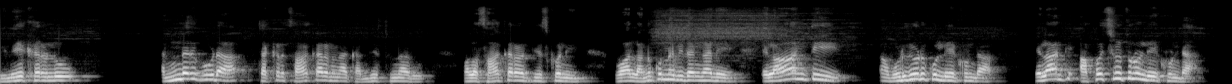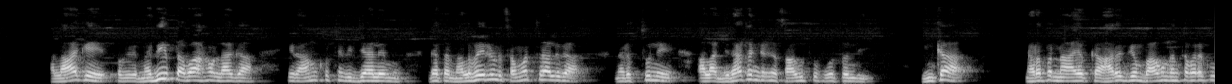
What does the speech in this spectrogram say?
విలేకరులు అందరూ కూడా చక్కటి సహకారాన్ని నాకు అందిస్తున్నారు. వాళ్ళ సహకారాన్ని తీసుకొని వాళ్ళు అనుకున్న విధంగానే ఎలాంటి ఒడిదొడుకులు లేకుండా ఎలాంటి అపశృతులు లేకుండా అలాగే ఒక నదీ ప్రవాహం లాగా ఈ రామకృష్ణ విద్యాలయం గత నలభై రెండు సంవత్సరాలుగా నడుస్తూనే అలా నిరాటంకంగా సాగుతూ పోతుంది. ఇంకా నడప నా యొక్క ఆరోగ్యం బాగున్నంత వరకు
